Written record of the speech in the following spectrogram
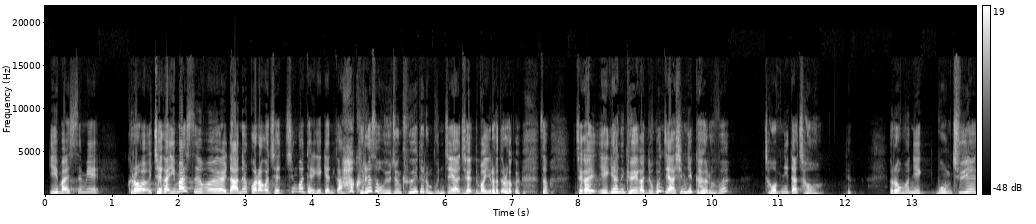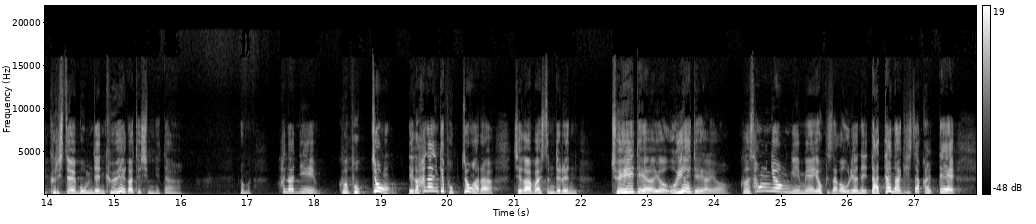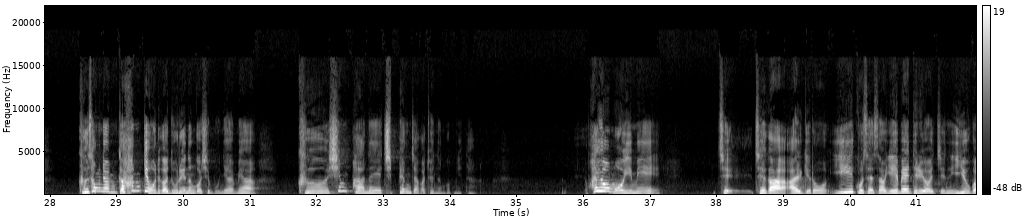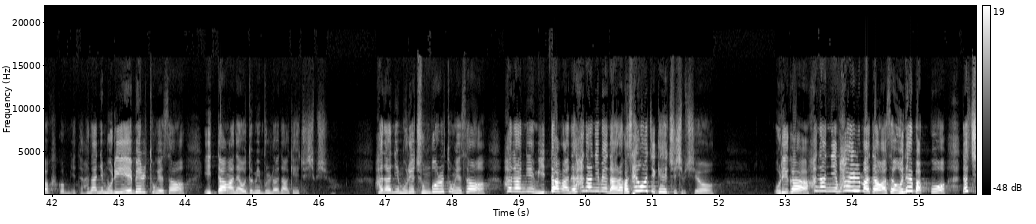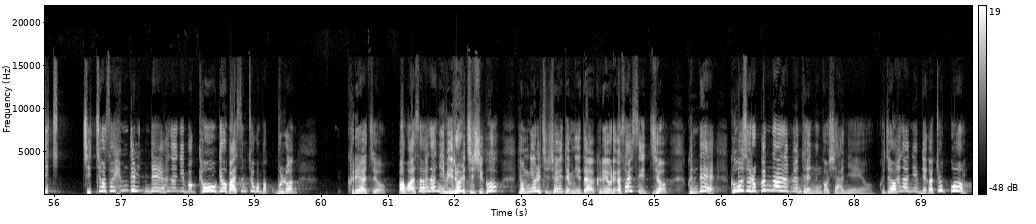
이 말씀이 그러 제가 이 말씀을 나눌 거라고 제 친구한테 얘기하니까 아 그래서 요즘 교회들은 문제야 막 이러더라고요. 그래서 제가 얘기하는 교회가 누군지 아십니까 여러분? 저입니다 저. 여러분이 몸 주의 그리스도의 몸 된 교회가 되십니다. 여러분 하나님 그 복종, 내가 하나님께 복종하라. 제가 말씀드린 죄에 대하여, 의에 대하여 그 성령님의 역사가 우리 안에 나타나기 시작할 때 그 성령님과 함께 우리가 누리는 것이 뭐냐면 그 심판의 집행자가 되는 겁니다. 화요 모임이 제, 제가 알기로 이곳에서 예배 드려지는 이유가 그겁니다. 하나님 우리 예배를 통해서 이 땅 안에 어둠이 물러나게 해주십시오. 하나님 우리의 중보를 통해서 하나님 이 땅 안에 하나님의 나라가 세워지게 해 주십시오. 우리가 하나님 화요일마다 와서 은혜 받고 나 지, 지쳐서 힘들는데 하나님 막 겨우겨우 말씀 조금 받고 물론 그래야죠. 막 와서 하나님 위로를 주시고 격려를 주셔야 됩니다. 그래 우리가 살 수 있죠. 근데 그것으로 끝나면 되는 것이 아니에요. 그저 하나님 내가 조금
